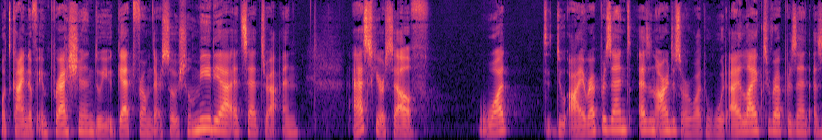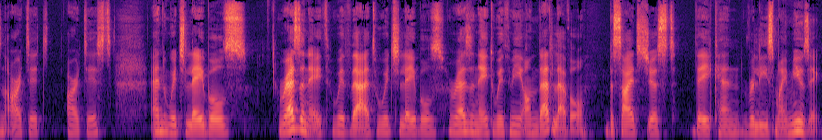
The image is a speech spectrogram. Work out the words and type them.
What kind of impression do you get from their social media, etc.? And ask yourself, what do I represent as an artist, or what would I like to represent as an artist? Artist, and which labels resonate with that? Which labels resonate with me on that level? Besides just they can release my music.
